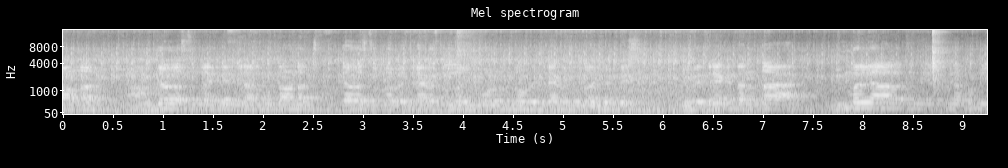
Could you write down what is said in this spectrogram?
ఉన్నారు. ఉద్యోగస్తులు అయితే మీరు అనుకుంటా ఉండొచ్చు. ఉద్యోగస్తుల్లో వ్యతిరేకత ఉందో ఇంకోటి ఉందో వ్యతిరేకత ఉందో అని చెప్పేసి. ఈ వ్యతిరేకత అంతా మిమ్మల్ని ఆలోచన చేసుకున్నప్పుడు మీ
